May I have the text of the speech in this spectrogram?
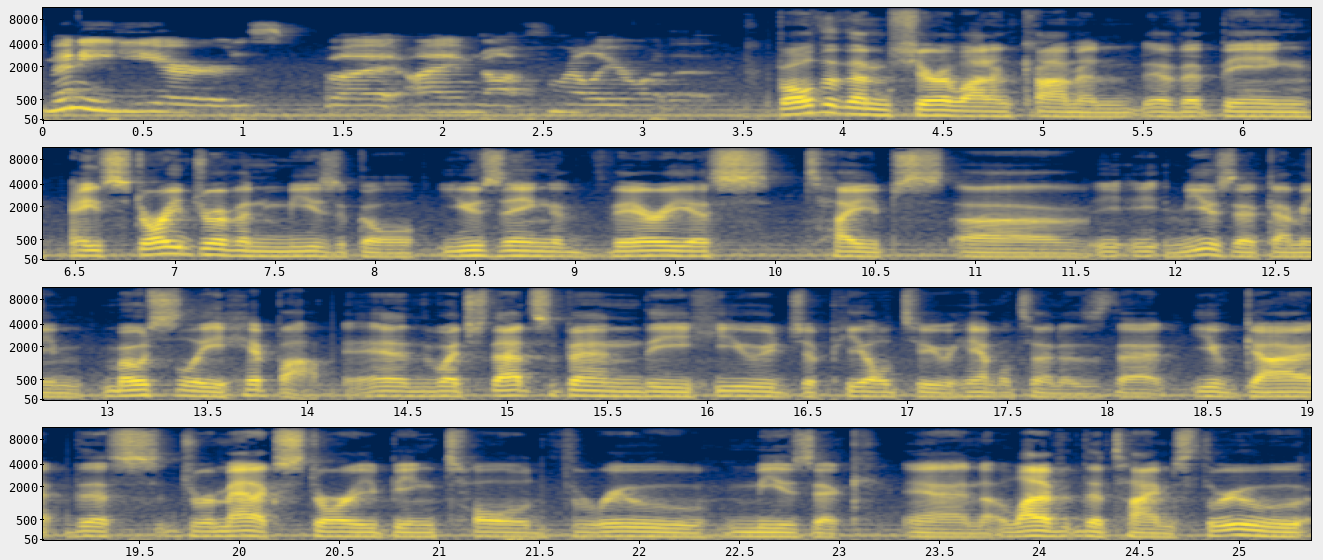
many years, but I'm not familiar with it both of them share a lot in common of it being a story driven musical using various types of music. I mean, mostly hip hop, and which that's been the huge appeal to Hamilton is that you've got this dramatic story being told through music and a lot of the times through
